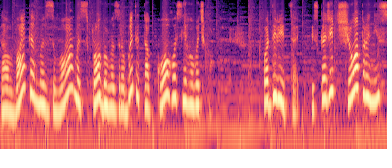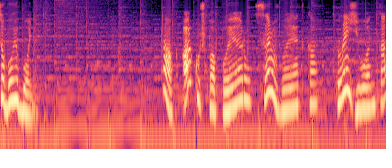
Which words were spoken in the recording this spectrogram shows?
давайте ми з вами спробуємо зробити такого сніговичка. Подивіться і скажіть, що приніс з собою Боня. Так, аркуш паперу, серветка, клейонка,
